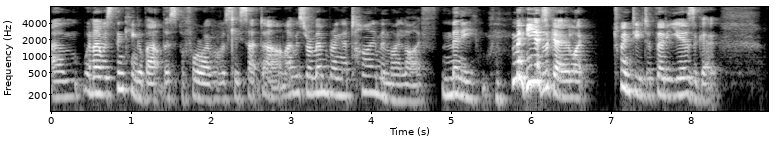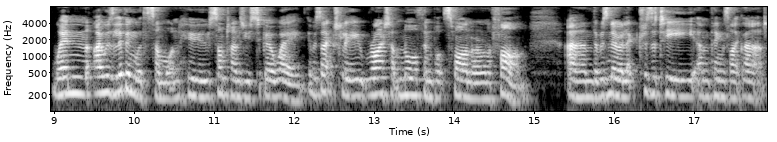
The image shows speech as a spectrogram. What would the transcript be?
Um, when I was thinking about this before I've obviously sat down, I was remembering a time in my life many, many years ago, like 20 to 30 years ago, when I was living with someone who sometimes used to go away. It was actually right up north in Botswana on a farm and there was no electricity and things like that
